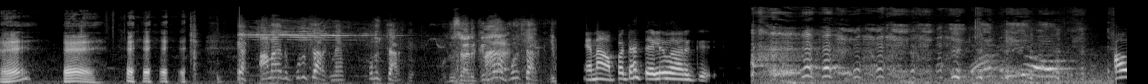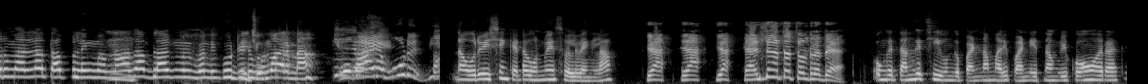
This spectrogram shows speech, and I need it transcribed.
ஆனா இது புதுசா இருக்குண்ணே. புதுசா இருக்கு. புதுசா இருக்கு புதுசா இருக்கு. ஏன்னா அப்பதான் தெளிவா இருக்கு. அவர் மேலாம் தப்பு இல்லைங்க மேம் நான் தான் பிளாக்மெயில் பண்ணி நீ கூட்டிட்டு சும்மா இருமா? நான் ஒரு விஷயம் கேட்டா உண்மையை சொல்லுவீங்களா? என்னத்த சொல்றது? உங்க தங்கச்சி இவங்க பண்ண மாதிரி பண்ணியிருந்தா உங்களுக்கு கோவம் வராது?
